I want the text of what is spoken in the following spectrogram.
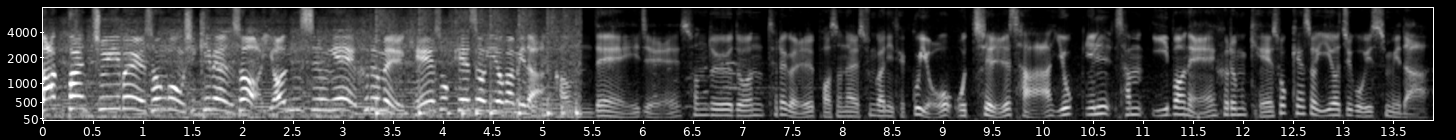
막판 추입을 성공시키면서 연승의 흐름을 계속해서 이어갑니다. 가운데 이제 선두유던 트랙을 벗어날 순간이 됐고요. 574, 613, 2번의 흐름 계속해서 이어지고 있습니다.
